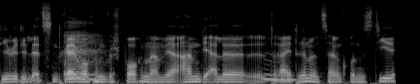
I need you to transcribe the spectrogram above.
die wir die letzten drei Wochen besprochen haben. Wir haben die alle äh, drei mhm. drin und zwar im großen Stil.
